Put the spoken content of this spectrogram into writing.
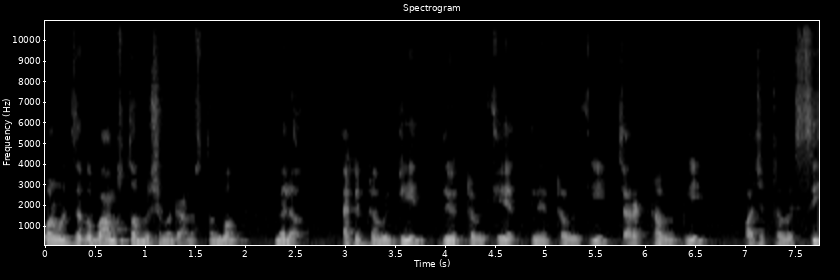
পরবর্তী দেখো বাম স্তম্ভের সঙ্গে ডান স্তম্ভ মেলাও। একেরটা হবে ডি দুইয়েরটা হবে এ তিনেরটা হবে ই চারেরটা হবে বি পাঁচেরটা হবে সি।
